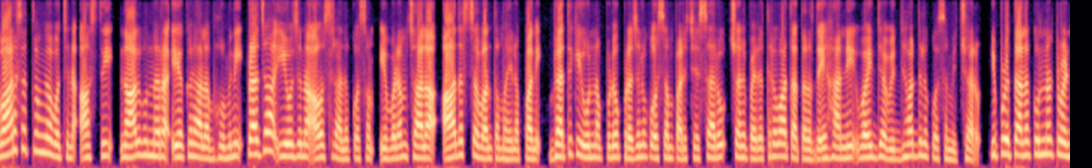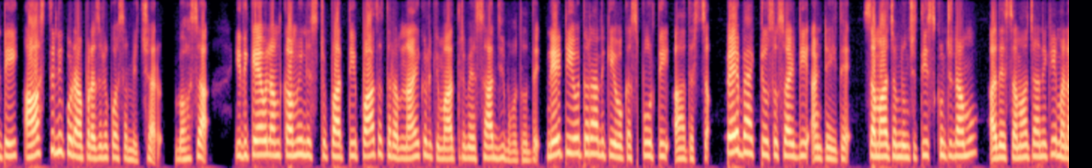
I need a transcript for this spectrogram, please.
వారసత్వంగా వచ్చిన ఆస్తి నాలుగున్నర ఎకరాల భూమిని ప్రజా యోజన అవసరాల కోసం ఇవ్వడం చాలా ఆదర్శవంతమైన పని. బ్రతికి ఉన్నప్పుడు ప్రజల కోసం పనిచేశారు చనిపోయిన తర్వాత తన దేహాన్ని వైద్య విద్యార్థుల కోసం ఇచ్చారు. ఇప్పుడు తనకున్నటువంటి ఆస్తిని కూడా ప్రజల కోసం ఇచ్చారు. బహుశా ఇది కేవలం కమ్యూనిస్టు పార్టీ పాతతరం నాయకులకి మాత్రమే సాధ్యమవుతుంది. నేటి యువతరానికి ఒక స్ఫూర్తి ఆదర్శం. పే బ్యాక్ టు సొసైటీ అంటే ఇదే. సమాజం నుంచి తీసుకుంటున్నాము. అదే సమాజానికి మన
